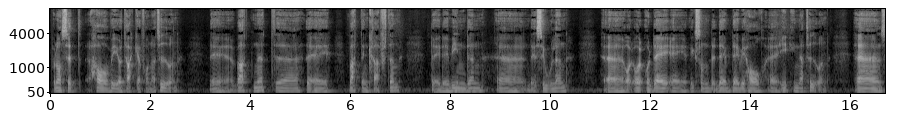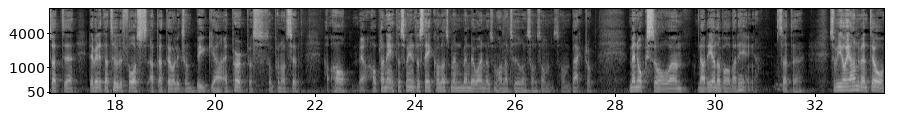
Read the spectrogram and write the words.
på något sätt har vi att tacka från naturen. Det är vattnet, eh, det är vattenkraften, det är, det är vinden, eh, det är solen. Eh, och, det är liksom det, det vi har i, i naturen. Så att det är väldigt naturligt för oss att, att då liksom bygga ett purpose som på något sätt har, ja, har planeten som en av stakeholders men, men då ändå som har naturen som, som, som backdrop. Men också när det gäller våra värderingar. Så, att, så vi har ju använt då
